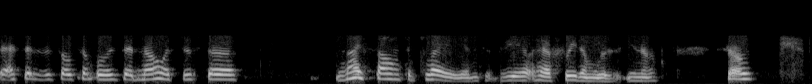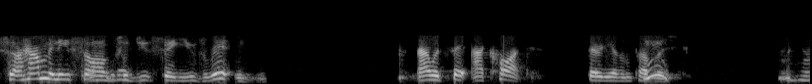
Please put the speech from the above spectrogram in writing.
I said it is so simple. He said, no, it's just a nice song to play and to be able to have freedom with it, you know. So. So how many songs would you say you've written? I would say I caught thirty of them published. Mm. Mm-hmm.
